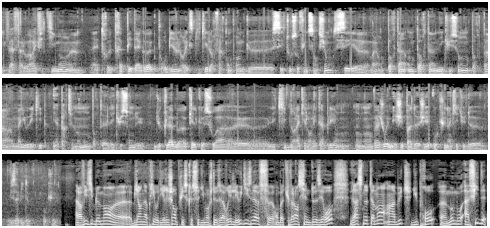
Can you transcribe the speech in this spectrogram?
il va falloir effectivement euh, être très pédagogue pour bien leur expliquer, leur faire comprendre que c'est tout sauf une sanction. C'est euh, voilà, on porte un, on porte un écusson, on porte pas un maillot d'équipe. Et à partir du moment où on porte l'écusson du, du club, euh, quelle que soit euh, l'équipe dans laquelle on est appelé, on, on- on va jouer. Mais j'ai pas de, j'ai aucune inquiétude vis-à-vis d'eux, aucune. Alors visiblement, euh, bien on a pris aux dirigeants puisque ce dimanche 2 avril, les U19 ont battu Valenciennes 2-0 grâce notamment à un but du pro euh, Momo Afid.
